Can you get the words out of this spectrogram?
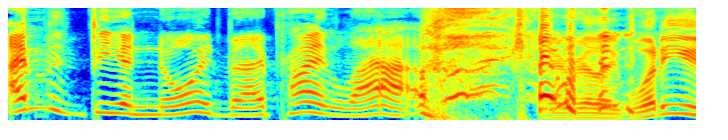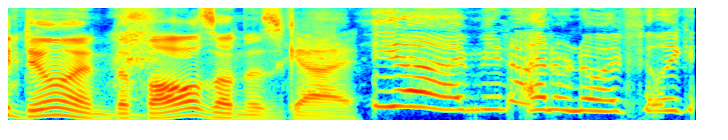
I would be annoyed, but I'd probably laugh. They were like, "What are you doing? The balls on this guy." Yeah, I mean, I don't know. I feel like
